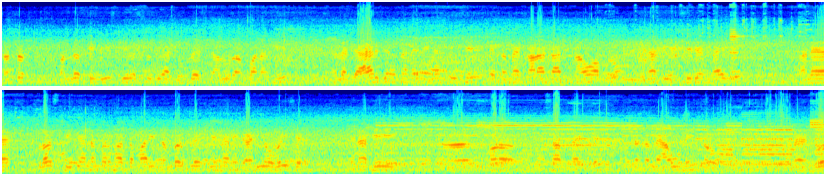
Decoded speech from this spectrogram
સતત પંદરથી વીસ દિવસ સુધી આ ઝુંબેશ ચાલુ રાખવાના છીએ. એટલે જાહેર જનતાને વિનંતી છે કે તમે કાળા કાચ ન વાપરો એનાથી એક્સિડન્ટ થાય છે. અને પ્લસ બીજા નંબરમાં તમારી નંબર પ્લેટ વિનાની ગાડીઓ હોય છે, એનાથી પણ નુકસાન થાય છે. એટલે તમે આવું નહીં કરો. અને જો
